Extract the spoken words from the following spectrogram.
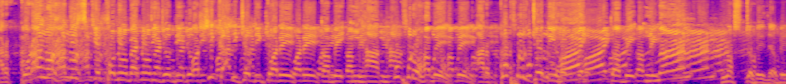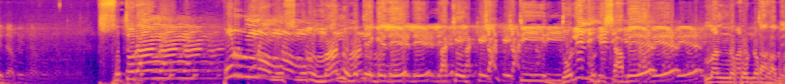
আর কোরআন ও হাদিসকে কোন ব্যক্তি যদি অস্বীকার যদি করে তবে ইহা কুফর হবে। আর কুফর যদি হয় তবে ঈমান নষ্ট হয়ে যাবে। সুতরাং পূর্ণ মুসলমান হতে গেলে তাকে চারটি দলিল হিসাবে মান্য করতে হবে।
